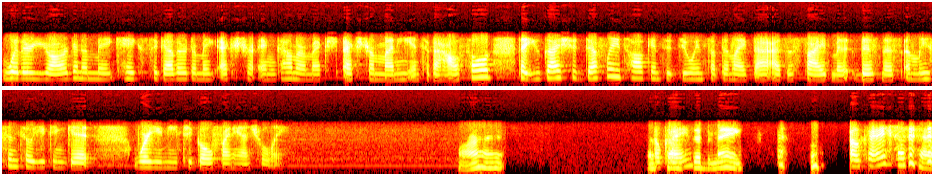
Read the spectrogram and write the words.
whether you are going to make cakes together to make extra income or make extra money into the household, that you guys should definitely talk into doing something like that as a side business, at least until you can get where you need to go financially. All right. That Okay. sounds good to me. Okay. Okay.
